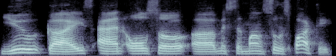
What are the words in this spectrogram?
you guys and also uh, Mr. Mansour's party?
